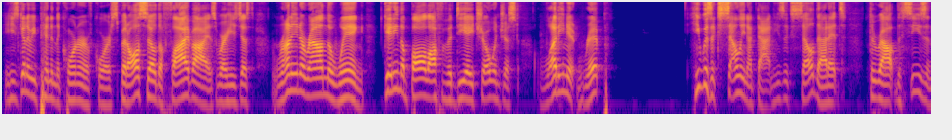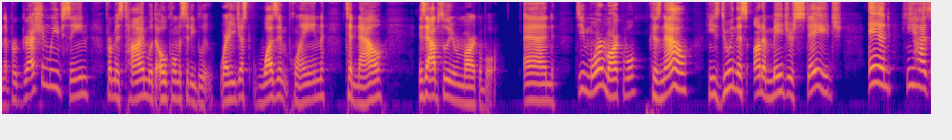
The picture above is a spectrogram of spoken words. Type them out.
he's going to be pinned in the corner, of course, but also the flybys where he's just running around the wing, getting the ball off of a DHO and just letting it rip. He was excelling at that, and he's excelled at it throughout the season. The progression we've seen from his time with Oklahoma City Blue, where he just wasn't playing, to now is absolutely remarkable. And it's even more remarkable because now he's doing this on a major stage and he has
